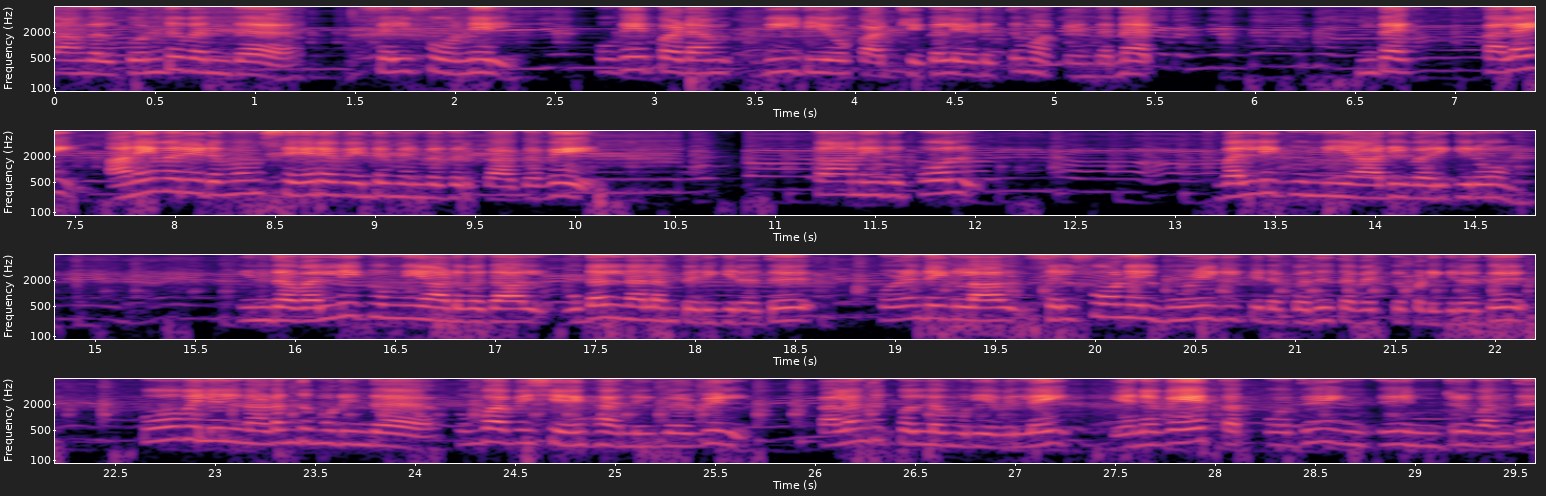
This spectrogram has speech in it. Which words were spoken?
தாங்கள் கொண்டு வந்த செல்போனில் புகைப்படம் வீடியோ காட்சிகள் எடுத்து மகிழ்ந்தனர். இந்த கலை அனைவரிடமும் சேர வேண்டும் என்பதற்காகவே தான் இதுபோல் வள்ளி கும்மி ஆடி வருகிறோம். இந்த வள்ளி கும்மி ஆடுவதால் உடல் நலம் பெறுகிறது. குழந்தைகளால் செல்போனில் மூழ்கி கிடப்பது தவிர்க்கப்படுகிறது. கோவிலில் நடந்து முடிந்த கும்பாபிஷேக நிகழ்வில் கலந்து கொள்ள முடியவில்லை. எனவே தற்போது இங்கு இன்று வந்து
